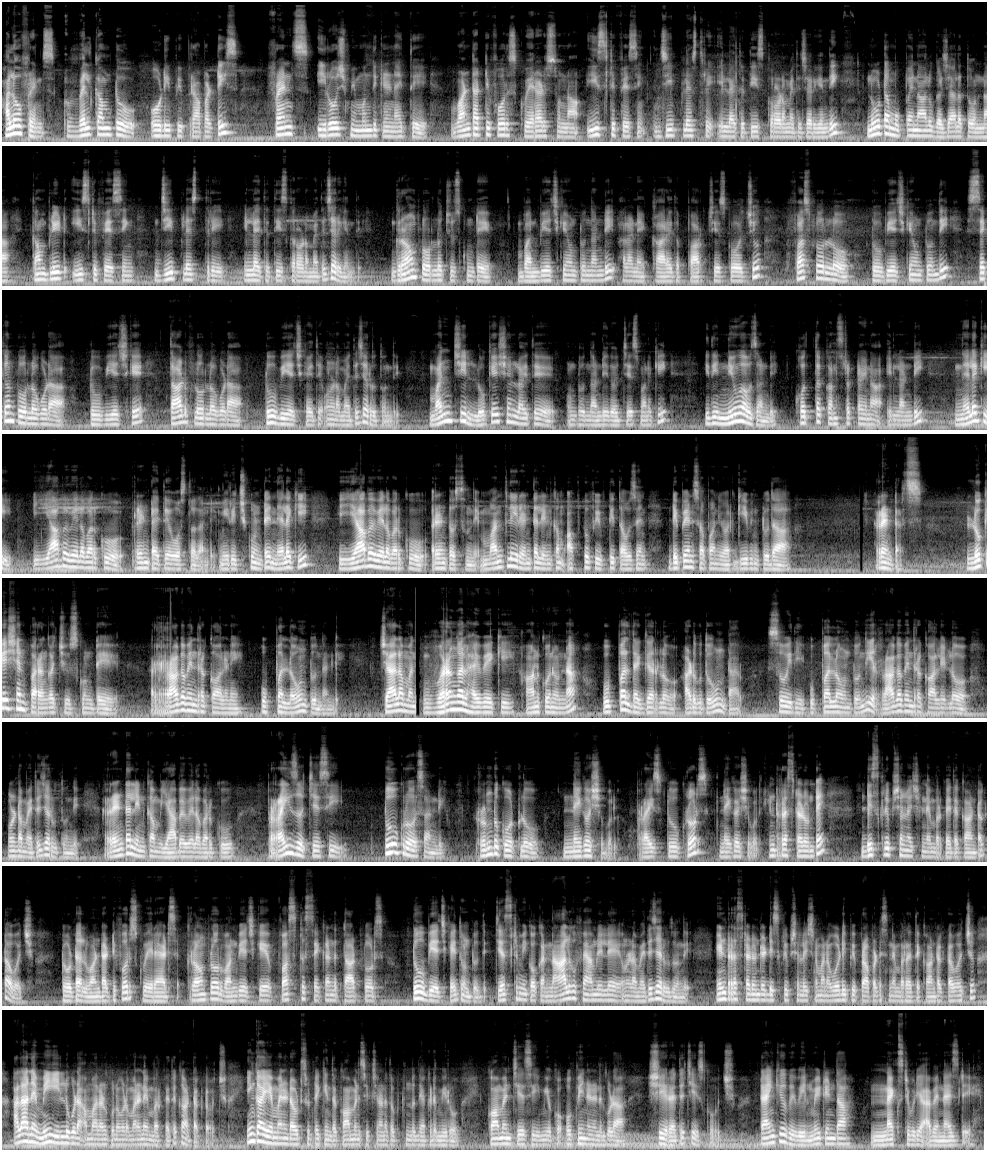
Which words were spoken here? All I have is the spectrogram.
Hello friends welcome to ODP properties friends ఈరోజు మీ ముందుకి నేనైతే one thirty four square yards ఉన్న east facing G plus three ఇల్లు అయితే తీసుకురావడం అయితే జరిగింది. నూట ముప్పై నాలుగు గజాలతో ఉన్న complete east facing G plus three ఇల్లు అయితే తీసుకురావడం అయితే జరిగింది. గ్రౌండ్ ఫ్లోర్లో చూసుకుంటే వన్ బిహెచ్కే ఉంటుందండి. అలానే కార్ అయితే పార్క్ చేసుకోవచ్చు. ఫస్ట్ ఫ్లోర్లో టూ బిహెచ్కే ఉంటుంది. సెకండ్ ఫ్లోర్లో కూడా టూ బిహెచ్కే థర్డ్ ఫ్లోర్లో కూడా టూ బిహెచ్కే అయితే ఉండడం అయితే జరుగుతుంది. మంచి లొకేషన్లో అయితే ఉంటుందండి ఇది వచ్చేసి మనకి. ఇది న్యూ హౌస్ అండి. కొత్త కన్స్ట్రక్ట్ అయిన ఇల్లు అండి. నెలకి యాభై వేల వరకు రెంట్ అయితే వస్తుందండి. మీరు ఇచ్చుకుంటే నెలకి యాభై వేల వరకు రెంట్ వస్తుంది. Monthly rental income up to fifty thousand. Depends upon your giving to the renters. Location పరంగా చూసుకుంటే రాఘవేంద్ర కాలనీ ఉప్పల్లో ఉంటుందండి. చాలామంది వరంగల్ హైవేకి ఆనుకొని ఉన్న ఉప్పల్ దగ్గరలో అడుగుతూ ఉంటారు. సో ఇది ఉప్పల్లో ఉంటుంది. రాఘవేంద్ర కాలనీలో ఉండడం అయితే జరుగుతుంది. రెంటల్ ఇన్కమ్ యాభై వేల వరకు. ప్రైజ్ వచ్చేసి టూ క్రోర్స్ అండి. రెండు కోట్లు negotiable. Price two crores negotiable. Interested ఉంటే డిస్క్రిప్షన్లో ఇచ్చిన నెంబర్కి అయితే కాంటాక్ట్ అవ్వచ్చు. Total one thirty four square yards ground floor one BHK first second third floors two BHK అయితే ఉంటుంది. జస్ట్ మీకు ఒక నాలుగు ఫ్యామిలీలే ఉండడం అయితే జరుగుతుంది. ఇంట్రెస్టెడ్ ఉంటే డిస్క్రిప్షన్లో ఇచ్చిన మన ఓడిపి ప్రాపర్టీస్ నెంబర్ అయితే కాంటాక్ట్ అవ్వచ్చు. అలానే మీ ఇల్లు కూడా అమ్మాలనుకున్న కూడా మన నెంబర్కి అయితే కాంటాక్ట్ అవ్వచ్చు. ఇంకా ఏమైనా డౌట్స్ ఉంటే కింద కామెంట్ సెక్షన్ అనేది ఒకటి ఉంటుంది. అక్కడ మీరు కామెంట్ చేసి మీ యొక్క ఒపీనియన్ అనేది కూడా షేర్ అయితే చేసుకోవచ్చు. Thank you we will meet in the next video. Have a nice day.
